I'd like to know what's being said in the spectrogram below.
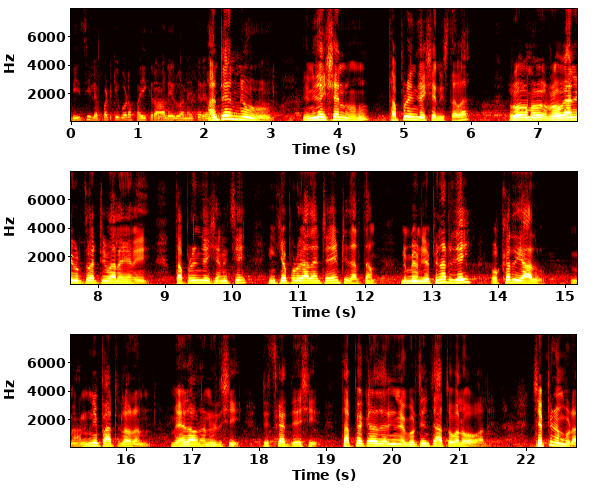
బీసీలు ఎప్పటికీ కూడా పైకి రాలేరు అని అయితే అంటే నువ్వు ఇంజక్షన్ తప్పుడు ఇంజక్షన్ ఇస్తావా? రోగం రోగాన్ని గుర్తుపట్టి ఇవ్వాలి తప్పుడు ఇంజక్షన్ ఇచ్చి ఇంకెప్పుడు కాదంటే ఏంటిది అర్థం? నువ్వు మేము చెప్పినట్టు చేయి ఒక్కరిది కాదు. అన్ని పార్టీలను మేధావులను విడిచి డిస్కస్ చేసి తప్పెక్కడ జరిగిందో గుర్తించి ఆ తోవలో పోవాలి. చెప్పినాం కూడా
